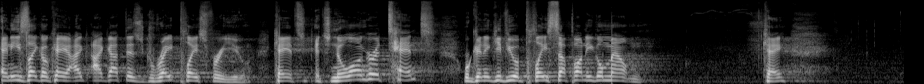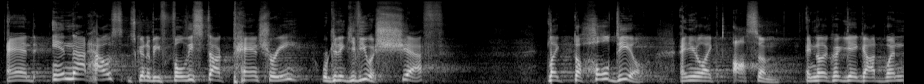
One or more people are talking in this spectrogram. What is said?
and he's like, okay, I, I got this great place for you. Okay, it's, it's no longer a tent. We're going to give you a place up on Eagle Mountain. Okay? And in that house, it's going to be fully stocked pantry. We're going to give you a chef. Like the whole deal. And you're like, awesome. And you're like, okay, God, when,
